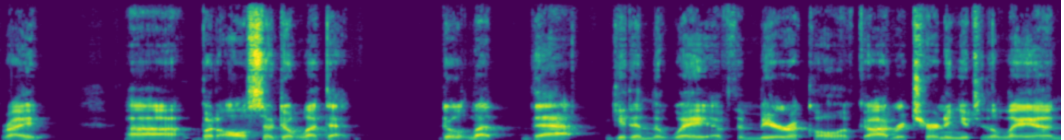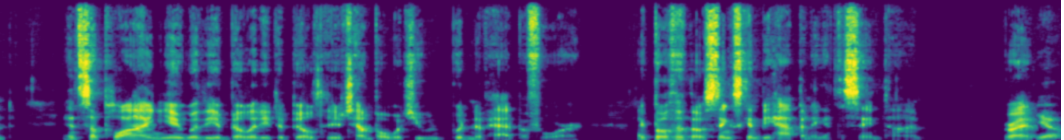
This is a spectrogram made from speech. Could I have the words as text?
right? Uh, but also, don't let that don't let that get in the way of the miracle of God returning you to the land and supplying you with the ability to build a new temple, which you wouldn't have had before. Like both of those things can be happening at the same time, right? Yeah,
